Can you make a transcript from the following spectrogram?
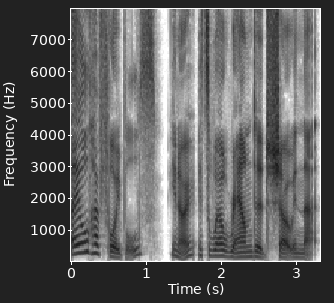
They all have foibles. You know, it's a well-rounded show in that,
